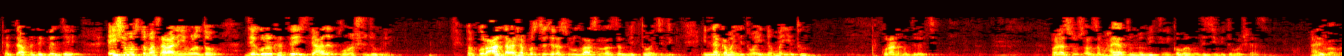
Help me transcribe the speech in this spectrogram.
ক্ষেত্রে আপনি দেখবেন যে, এই সমস্ত মাসালা নিয়ে মূলত যেগুলোর ক্ষেত্রে ইস্তেহাদের কোন সুযোগ নেই। তো কোরআন দ্বারা সাব্যস্ত হয়েছে রাসুল্লাহ সাল্লাহ মৃত্যু হয়েছে ইন্না কামাই ইতু কোরআনের মধ্যে রয়েছে। রাসুল সাল্লাম হায়াতুন নবী, তিনি কবর মধ্যে জীবিত বসে আছেন। আরে বাবা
